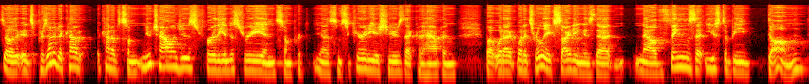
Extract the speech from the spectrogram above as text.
so it's presented a kind of kind of some new challenges for the industry and some you know some security issues that could happen. But what I what it's really exciting is that now things that used to be dumb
